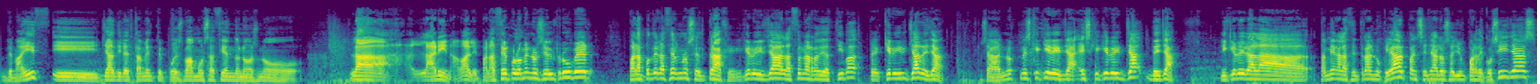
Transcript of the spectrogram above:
de maíz y ya directamente pues vamos haciéndonos no, la, la harina, ¿vale? Para hacer por lo menos el rubber, para poder hacernos el traje. Que quiero ir ya a la zona radioactiva, pero quiero ir ya de ya. O sea, no, es que quiero ir ya, es que quiero ir ya de ya. Y quiero ir a la... también a la central nuclear Para enseñaros ahí un par de cosillas.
